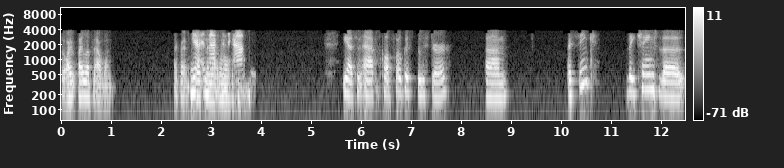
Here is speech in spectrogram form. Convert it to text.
So I, I love that one. I Yeah, and that that's one an app. Yeah, it's an app. It's called Focus Booster. Um, I think they changed the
